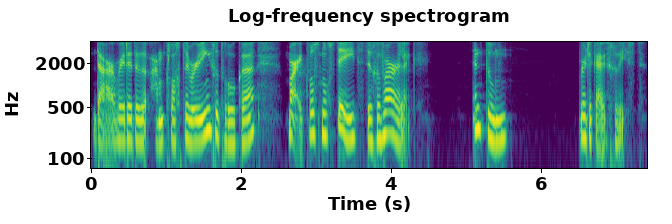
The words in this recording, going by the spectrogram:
Daar werden de aanklachten weer ingetrokken, maar ik was nog steeds te gevaarlijk. En toen werd ik uitgewist.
